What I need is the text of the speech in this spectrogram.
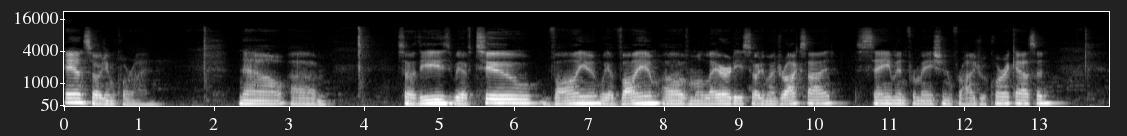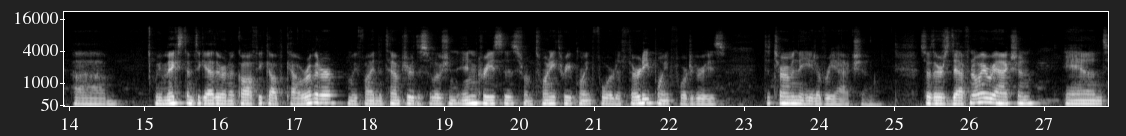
And sodium chloride. Now, um, so these, we have two volume, we have volume of molarity sodium hydroxide, same information for hydrochloric acid. Um, we mix them together in a coffee cup calorimeter, and we find the temperature of the solution increases from 23.4 to 30.4 degrees. Determine the heat of reaction. So there's definitely a reaction, and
